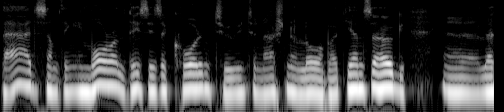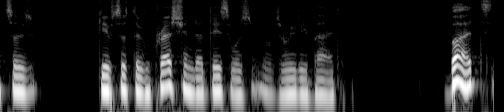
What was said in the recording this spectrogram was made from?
bad, something immoral. This is according to international law. But Jens Haug uh, lets us gives us the impression that this was was really bad. But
